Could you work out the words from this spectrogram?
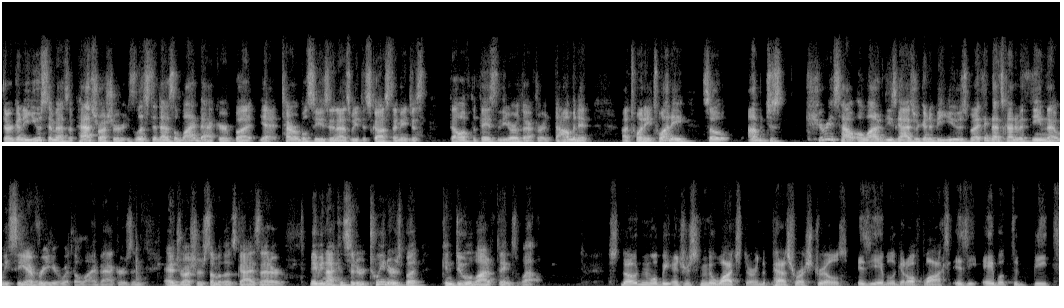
they're going to use him as a pass rusher. He's listed as a linebacker, but yeah, terrible season as we discussed. I mean, just fell off the face of the earth after a dominant uh, 2020. So I'm just curious how a lot of these guys are going to be used, but I think that's kind of a theme that we see every year with the linebackers and edge rushers, some of those guys that are maybe not considered tweeners, but can do a lot of things well. Snowden will be interesting to watch during the pass rush drills. Is he able to get off blocks? Is he able to beat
